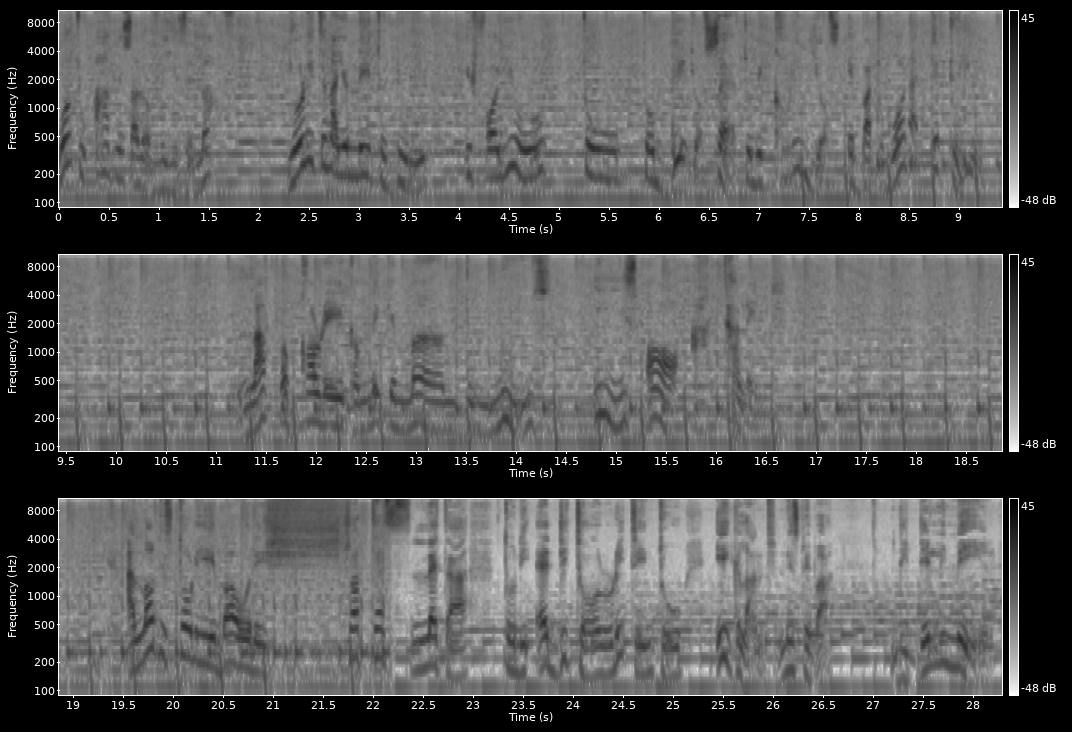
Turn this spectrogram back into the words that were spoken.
What you have inside of me is enough. The only thing that you need to do is for you to, to build yourself, to be courageous about what I give to you. Lack of courage can make a man to lose his or her talent. I love the story about the shortest letter to the editor written to England newspaper, the Daily Mail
